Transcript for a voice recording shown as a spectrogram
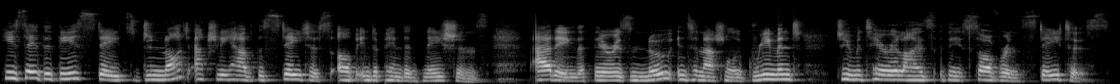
He said that these states do not actually have the status of independent nations, adding that there is no international agreement to materialize their sovereign status.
